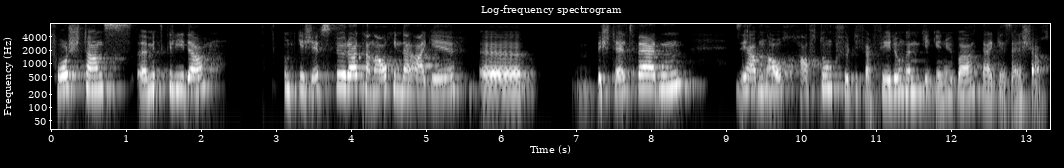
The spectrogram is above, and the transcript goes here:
Vorstandsmitglieder und Geschäftsführer kann auch in der AG äh, bestellt werden. Sie haben auch Haftung für die Verfehlungen gegenüber der Gesellschaft.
